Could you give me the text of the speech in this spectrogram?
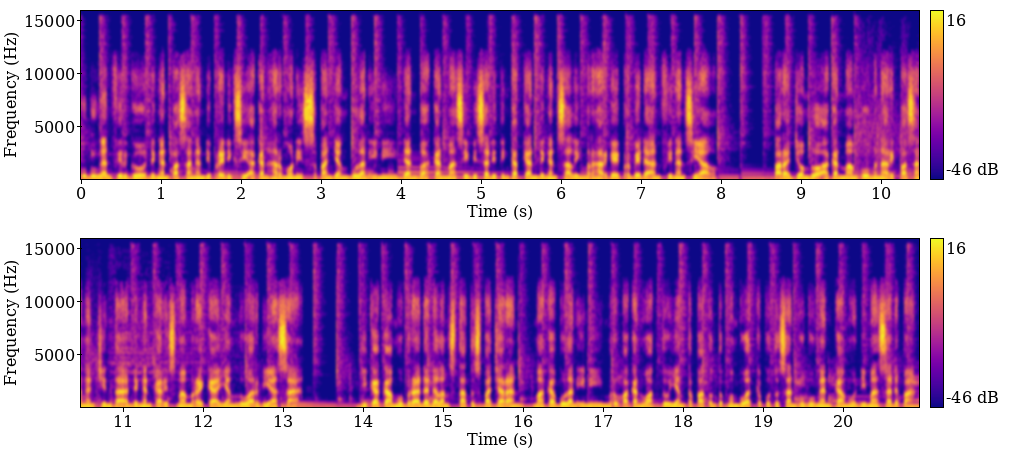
Hubungan Virgo dengan pasangan diprediksi akan harmonis sepanjang bulan ini dan bahkan masih bisa ditingkatkan dengan saling menghargai perbedaan finansial. Para jomblo akan mampu menarik pasangan cinta dengan karisma mereka yang luar biasa. Jika kamu berada dalam status pacaran, maka bulan ini merupakan waktu yang tepat untuk membuat keputusan hubungan kamu di masa depan.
